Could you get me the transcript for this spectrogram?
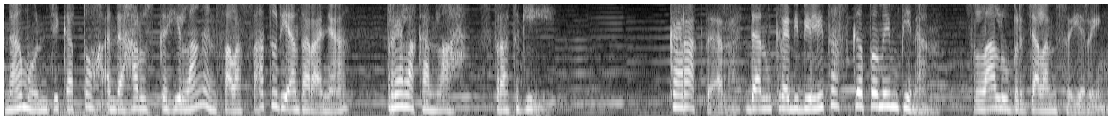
Namun, jika toh Anda harus kehilangan salah satu di antaranya, relakanlah strategi. Karakter dan kredibilitas kepemimpinan selalu berjalan seiring.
